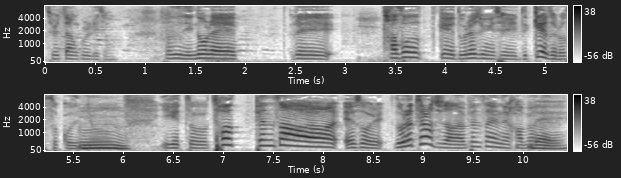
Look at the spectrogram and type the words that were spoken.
절대 안 꿀리죠. 저는 이 노래를 다섯 개 노래 중에 제일 늦게 들었었거든요. 음, 이게 또 첫 팬사에서 노래 틀어주잖아요. 팬사인회 가면. 네.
